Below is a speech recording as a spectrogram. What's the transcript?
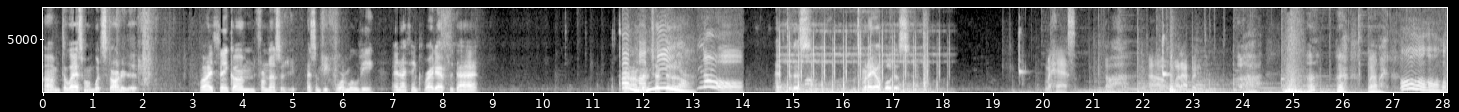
um, the last one what started it. Well, I think um from the SMG, SMG four movie, and I think right after that. I, I'm Mamma gonna check that out mia. No! after this when I upload this. My ass. Oh, ow, what happened? Uh, huh? Huh? Where am I? Oh.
